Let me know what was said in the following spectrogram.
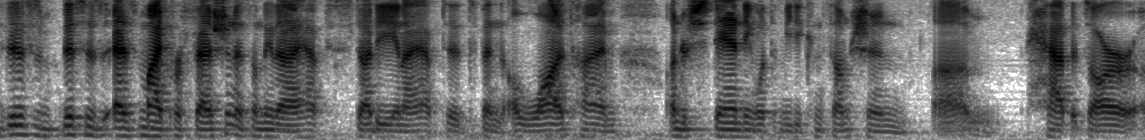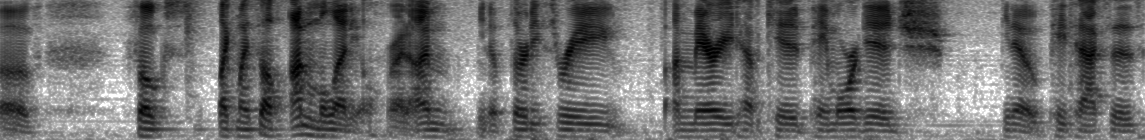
this is this is as my profession is something that I have to study and I have to spend a lot of time understanding what the media consumption um, habits are of folks like myself. I'm a millennial, right? I'm you know 33. I'm married, have a kid, pay mortgage, you know, pay taxes,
